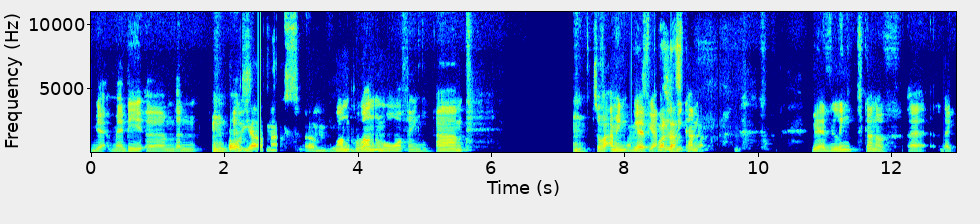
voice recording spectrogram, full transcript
Yeah, maybe um, then oh yeah, Max. Um, one one more thing. Um, so I mean, we have yeah, so we kind of we have linked kind of uh, like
